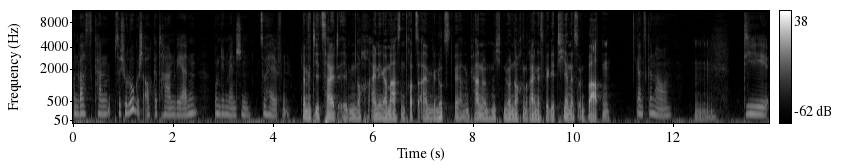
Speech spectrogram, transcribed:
Und was kann psychologisch auch getan werden, um den Menschen zu helfen? Damit die Zeit eben noch einigermaßen trotz allem genutzt werden kann und nicht nur noch ein reines Vegetieren ist und Warten. Ganz genau. Mhm. Die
